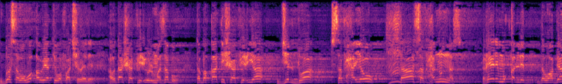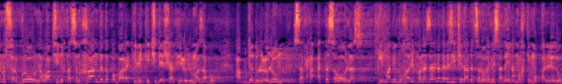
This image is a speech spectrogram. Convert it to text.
200 او اویا کې وفات شوی دی او دا شافعی المذهب طبقات شافعیه جلد 2 صفحه یو تا صفحه 19 غیر مقلد د وابیانو سرګرو نواب صدیق حسن خان د د په باره کې لیکي چې د شافعي المذهب ابجد العلوم صفحه 810 امام بخاری په نظر نه درځي چې دا د څلورمې صدۍ نه مخکې مقلدو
